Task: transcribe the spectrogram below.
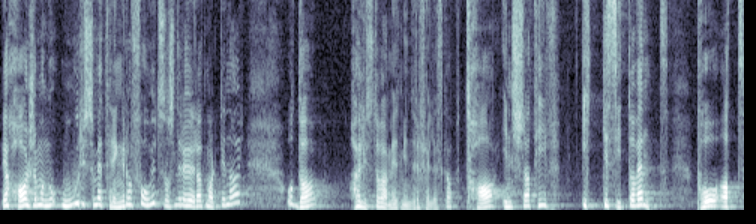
Jeg har så mange ord som jeg trenger å få ut, sånn som dere hører at Martin har. Og da har jeg lyst til å være med i et mindre fellesskap. Ta initiativ. Ikke sitt og vent på at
